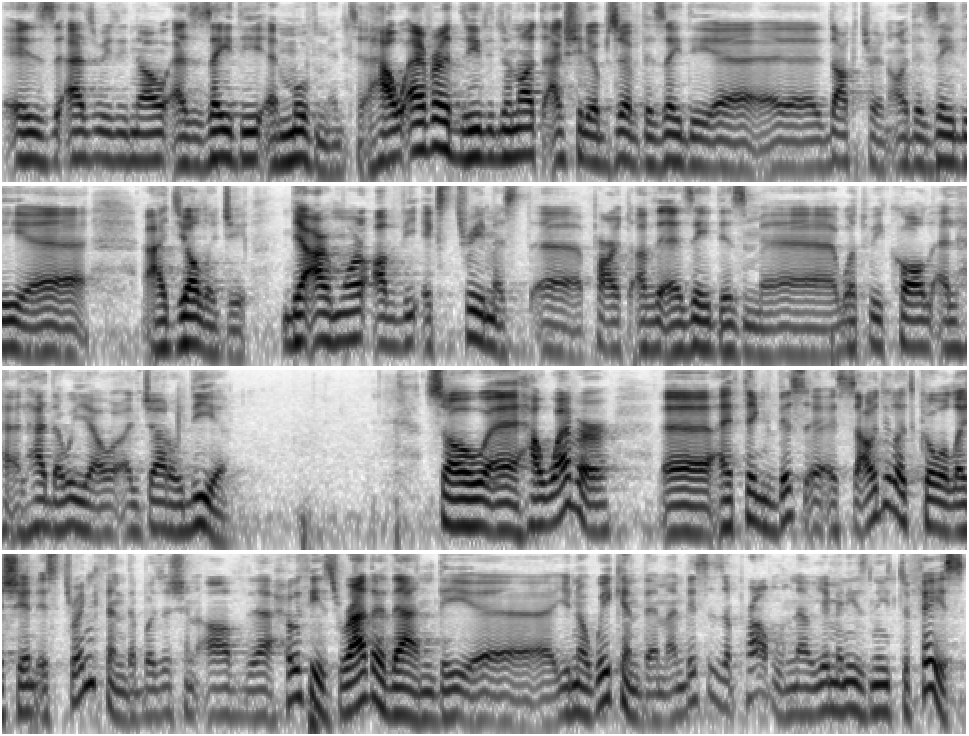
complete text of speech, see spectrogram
is, as we know, as Zaydi uh, movement. However, they do not actually observe the Zaydi uh, doctrine or the Zaydi uh, ideology. They are more of the extremist uh, part of the Zaydism, uh, what we call al-Hadawiyya or al-Jarudiyya. So, uh, however, uh, I think this uh, Saudi-led coalition is strengthened the position of the Houthis rather than the uh, you know weaken them, and this is a problem now Yemenis need to face.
